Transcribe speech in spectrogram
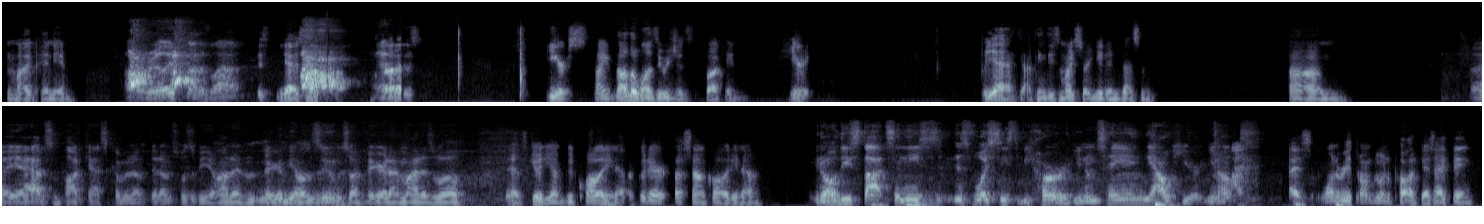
in my opinion. Oh, really? It's not as loud? It's, yeah, it's not Yeah. not as fierce. Like the other ones, you would just fucking hear it. But yeah, I think these mics are a good investment. Um, Uh, yeah, I have some podcasts coming up that I'm supposed to be on, and they're gonna be on Zoom, so I figured I might as well. yeah, it's good. You have good quality now, good air, uh, sound quality now. You know, these thoughts and these this voice needs to be heard. You know what I'm saying? We out here. You know? That's one reason I'm doing the podcast. I think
